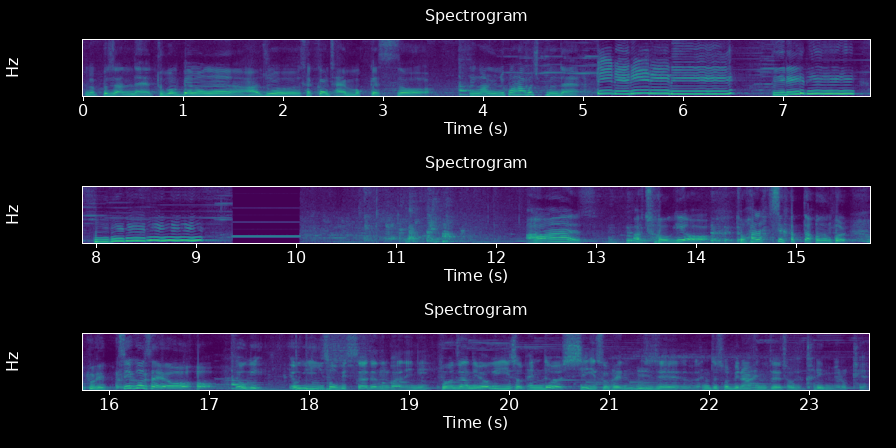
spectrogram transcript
나쁘지 않네. 두 번 빼면은 아주 색깔 잘 먹겠어. 나 유니콘 하고 싶은데. 띠리리리리. 띠리리. 띠리리리. 아, 아 저기요. 저 화장실 갔다 오는 걸 왜 찍으세요? 여기 여기 이솝 있어야 되는 거 아니니? 부원장님 여기 이솝 핸드워시, 이솝 핸 이제 핸드솝이랑 핸드 저기 크림 이렇게.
